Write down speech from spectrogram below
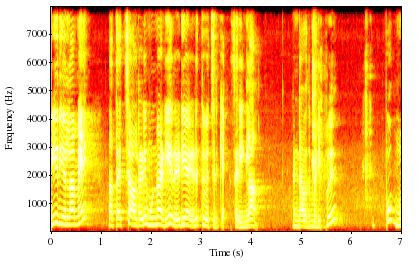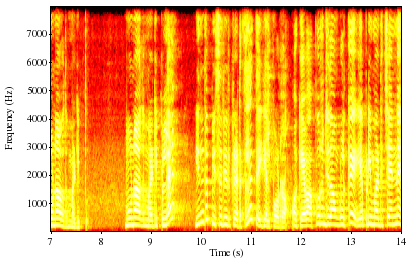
மீதி எல்லாமே நான் தைச்சு ஆல்ரெடி முன்னாடியே ரெடியாக எடுத்து வச்சுருக்கேன். சரிங்களா? ரெண்டாவது மடிப்பு. இப்போது மூணாவது மடிப்பு. மூணாவது மடிப்பில் இந்த பிசிறு இருக்கிற இடத்துல தையல் போடுறோம். ஓகேவா புரிஞ்சுதா உங்களுக்கு? எப்படி மடித்தேன்னு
